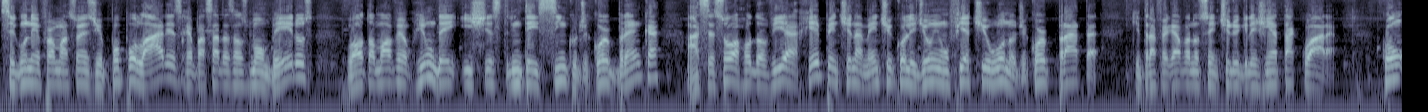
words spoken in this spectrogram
Segundo informações de populares repassadas aos bombeiros, o automóvel Hyundai iX35 de cor branca acessou a rodovia repentinamente e colidiu em um Fiat Uno de cor prata, que trafegava no sentido Igrejinha-Taquara. Com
